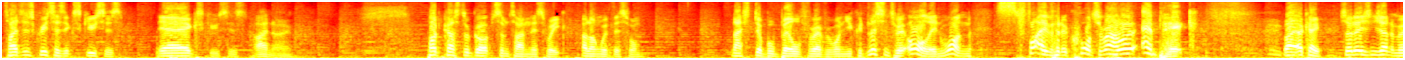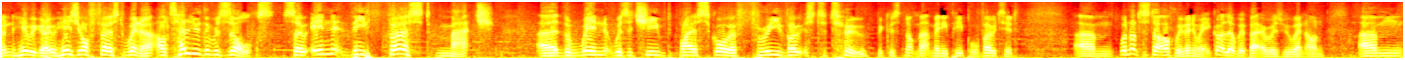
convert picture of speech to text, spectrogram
Titan's Creed says excuses. Yeah, excuses. I know. Podcast will go up sometime this week, along with this one. Nice double bill for everyone. You could listen to it all in one five and a quarter hour epic. Right, okay. So, ladies and gentlemen, here we go. Here's your first winner. I'll tell you the results. So, in the first match, uh, the win was achieved by a score of three votes to two because not that many people voted. Um, well, not to start off with, anyway. It got a little bit better as we went on. Um,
